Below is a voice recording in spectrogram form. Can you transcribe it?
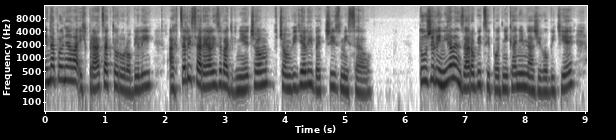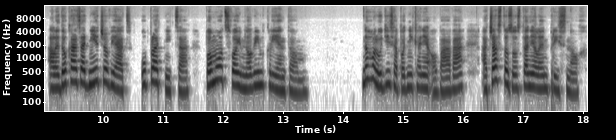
Nenaplňala ich práca, ktorú robili a chceli sa realizovať v niečom, v čom videli väčší zmysel. Túžili nielen zarobiť si podnikaním na živobytie, ale dokázať niečo viac, uplatniť sa, pomôcť svojim novým klientom. Mnoho ľudí sa podnikania obáva a často zostane len pri snoch.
